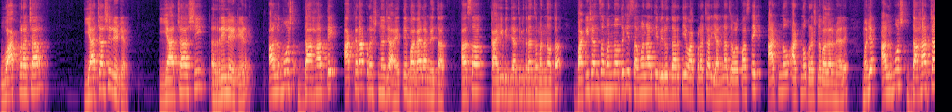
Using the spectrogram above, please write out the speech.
वाक्प्रचार याच्याशी रिलेटेड याच्याशी रिलेटेड ऑलमोस्ट दहा ते अकरा प्रश्न जे आहेत ते बघायला मिळतात. असं काही विद्यार्थी मित्रांचं म्हणणं होतं. बाकीच्यांचं म्हणणं होतं की समानार्थी विरुद्धार्थी वाक्प्रचार यांना जवळपास एक आठ नऊ आठ नऊ प्रश्न बघायला मिळाले. म्हणजे ऑलमोस्ट दहाच्या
